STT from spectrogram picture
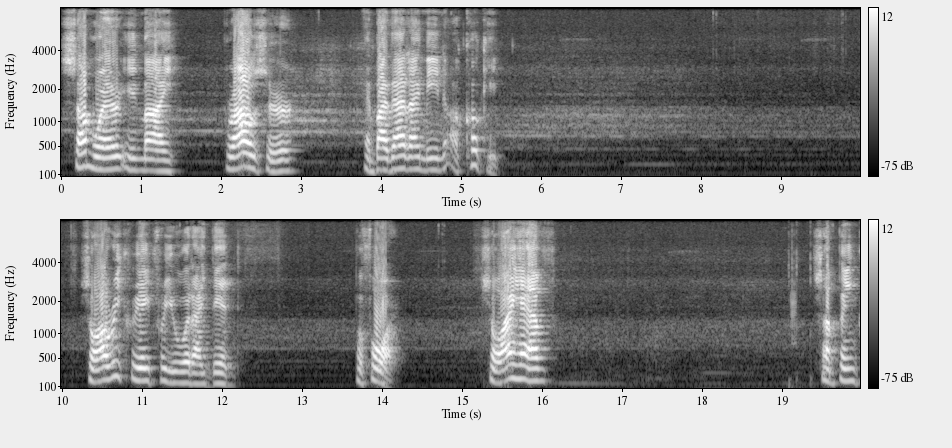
somewhere in my browser, and by that I mean a cookie. So I'll recreate for you what I did before. So I have something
